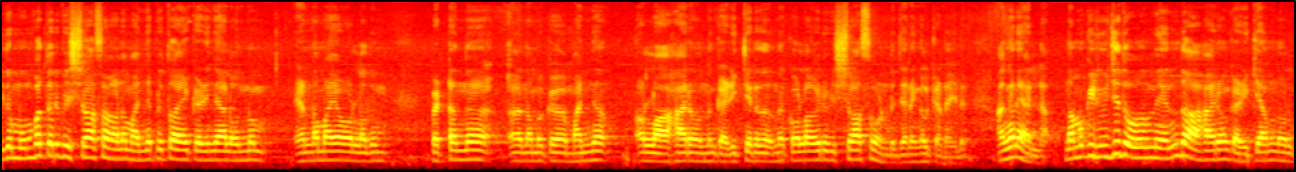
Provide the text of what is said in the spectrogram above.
ഇത് മുമ്പത്തെ ഒരു വിശ്വാസമാണ് മഞ്ഞപ്പിത്തമായി കഴിഞ്ഞാൽ ഒന്നും എണ്ണമയമുള്ളതും പെട്ടെന്ന് നമുക്ക് മഞ്ഞ ഉള്ള ആഹാരം ഒന്നും കഴിക്കരുത് എന്നൊക്കെ ഉള്ള ഒരു വിശ്വാസമുണ്ട് ജനങ്ങൾക്കിടയിൽ. അങ്ങനെയല്ല നമുക്ക് രുചി തോന്നുന്ന എന്ത് ആഹാരവും കഴിക്കാം എന്നുള്ള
